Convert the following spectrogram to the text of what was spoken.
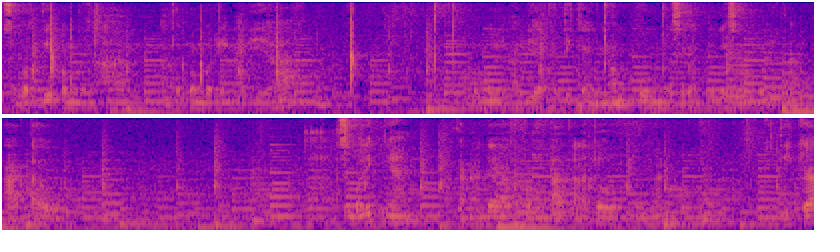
seperti penggunaan atau pemberian hadiah. Pemberian hadiah ketika mampu menyelesaikan tugas yang diberikan atau uh, sebaliknya akan ada pengetatan atau hukuman ketika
